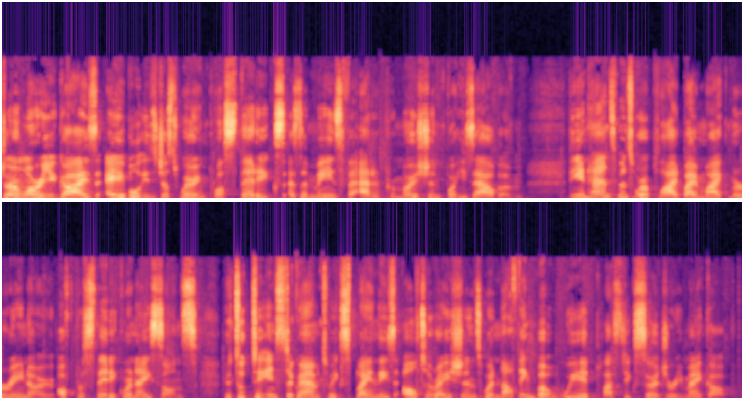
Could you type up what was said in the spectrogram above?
don't worry you guys, Abel is just wearing prosthetics as a means for added promotion for his album. The enhancements were applied by Mike Marino of Prosthetic Renaissance, who took to Instagram to explain these alterations were nothing but weird plastic surgery makeup.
